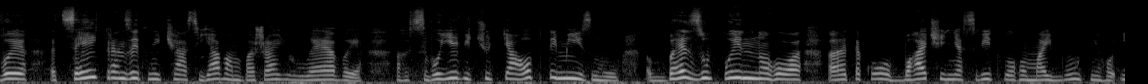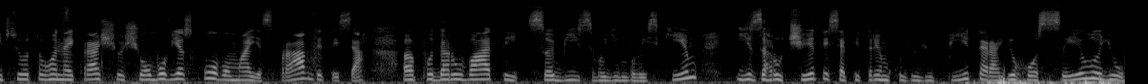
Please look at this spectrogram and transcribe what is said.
в цей транзитний час я вам бажаю леви, е, своє відчуття оптимізму, беззупинного е, такого бачення світлого майбутнього і всього того найкращого, що обов'язково має справдитися, е, подарувати собі своїм близьким і заручитися підтримкою Юпітера, його силою.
